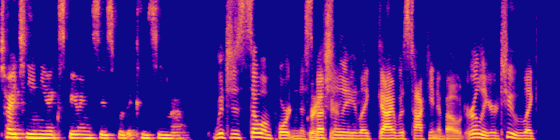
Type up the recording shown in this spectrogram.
totally new experiences for the consumer. Which is so important, especially like Guy was talking about earlier, too. Like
